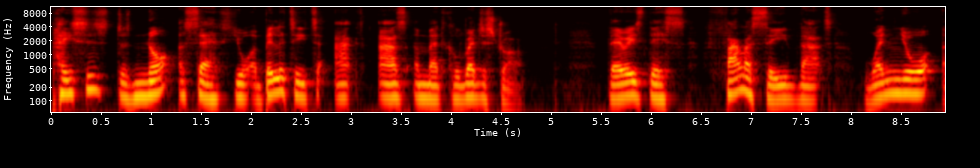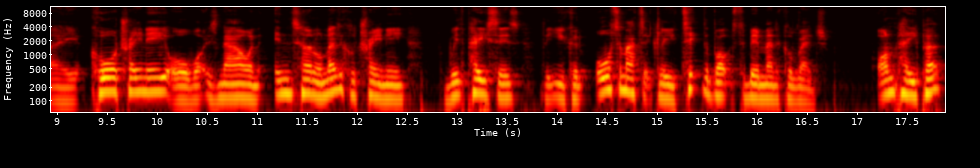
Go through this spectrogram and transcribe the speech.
PACES does not assess your ability to act as a medical registrar. There is this fallacy that when you're a core trainee or what is now an internal medical trainee with PACES, that you can automatically tick the box to be a medical reg on paper,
